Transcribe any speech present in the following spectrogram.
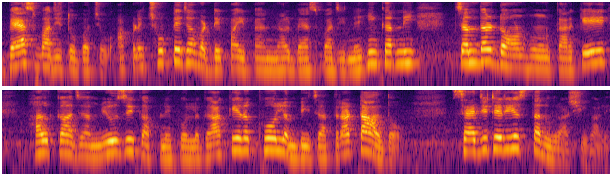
ਬਹਿਸਬਾਜ਼ੀ ਤੋਂ ਬਚੋ। ਆਪਣੇ ਛੋਟੇ ਜਾਂ ਵੱਡੇ ਭਾਈ ਭੈਣ ਨਾਲ ਬਹਿਸਬਾਜ਼ੀ ਨਹੀਂ ਕਰਨੀ। ਚੰਦਰ ਡਾਊਨ ਹੋਣ ਕਰਕੇ ਹਲਕਾ ਜਿਹਾ 뮤직 ਆਪਣੇ ਕੋਲ ਲਗਾ ਕੇ ਰੱਖੋ, ਲੰਬੀ ਯਾਤਰਾ ਟਾਲ ਦਿਓ। ਸੈਜੀਟੇਰੀਅਸ ਧਨੂ ਰਾਸ਼ੀ ਵਾਲੇ।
